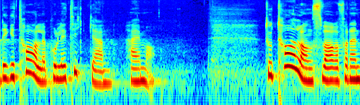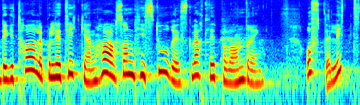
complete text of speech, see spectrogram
digitale politikken hjemme? Totalansvaret for den digitale politikken har sånn historisk vært litt på vandring. Ofte litt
